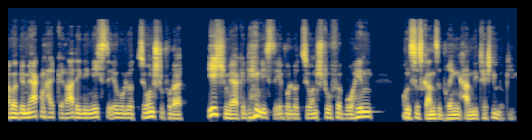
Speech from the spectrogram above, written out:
Aber wir merken halt gerade die nächste Evolutionsstufe oder ich merke die nächste Evolutionsstufe, wohin uns das Ganze bringen kann, die Technologie.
